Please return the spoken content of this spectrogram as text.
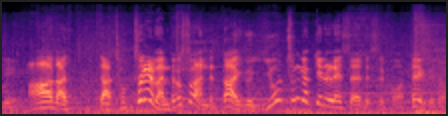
그지 아나 나 적트를 만들었으면 안 됐다. 이거 이온 충격기를 했어야 됐을 것 같아 그죠?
